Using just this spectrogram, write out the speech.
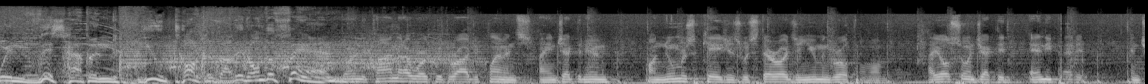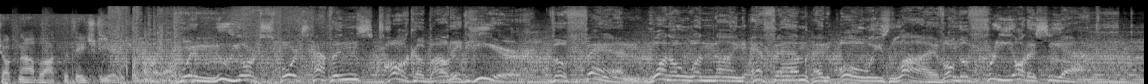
When this happened, you talked about it on The Fan. During the time that I worked with Roger Clemens, I injected him on numerous occasions with steroids and human growth hormone. I also injected Andy Pettitte and Chuck Knobloch with HGH. When New York sports happens, talk about it here. The Fan, 1019 FM, and always live on the free Audacy app.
